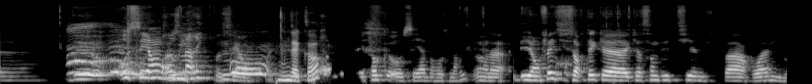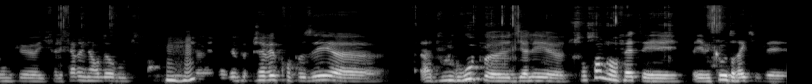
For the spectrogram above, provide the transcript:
euh... De Océan ah oui, Rosemary. Océan. ouais. D'accord. À l'époque, Océan Rosemary. Voilà. Et en fait, il sortait qu'à Saint-Étienne, pas à Rouen, donc euh, il fallait faire une heure de route. Mhm. J'avais- J'avais proposé euh, à tout le groupe euh, d'y aller euh, tous ensemble en fait, et il y avait que Audrey qui avait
